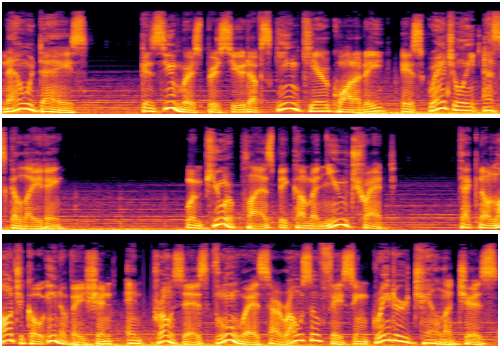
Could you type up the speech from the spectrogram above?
Nowadays, consumers' pursuit of skincare quality is gradually escalating. When pure plants become a new trend, technological innovation and process fluids are also facing greater challenges.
